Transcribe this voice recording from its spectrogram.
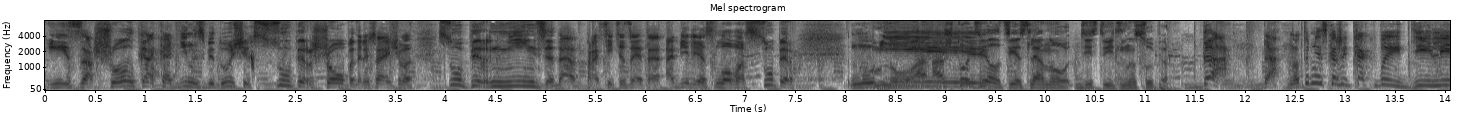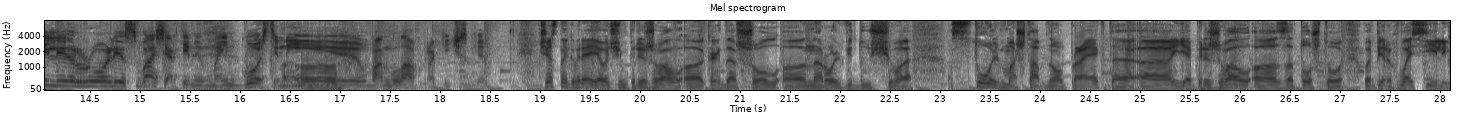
и зашел как один из ведущих супер-шоу потрясающего Супер-ниндзя, да, простите за это обилие слова «супер». Ну, Ну, и... а, а что делать, если оно действительно супер? Да, да. Но ты мне скажи, как вы делили роли с Васей Артемьевым, моим гостем, и Ван Лав практически? Честно говоря, я очень переживал, э, когда шел э, на роль ведущего столь масштабного проекта. Э, Я переживал за то, что, во-первых, Василий,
